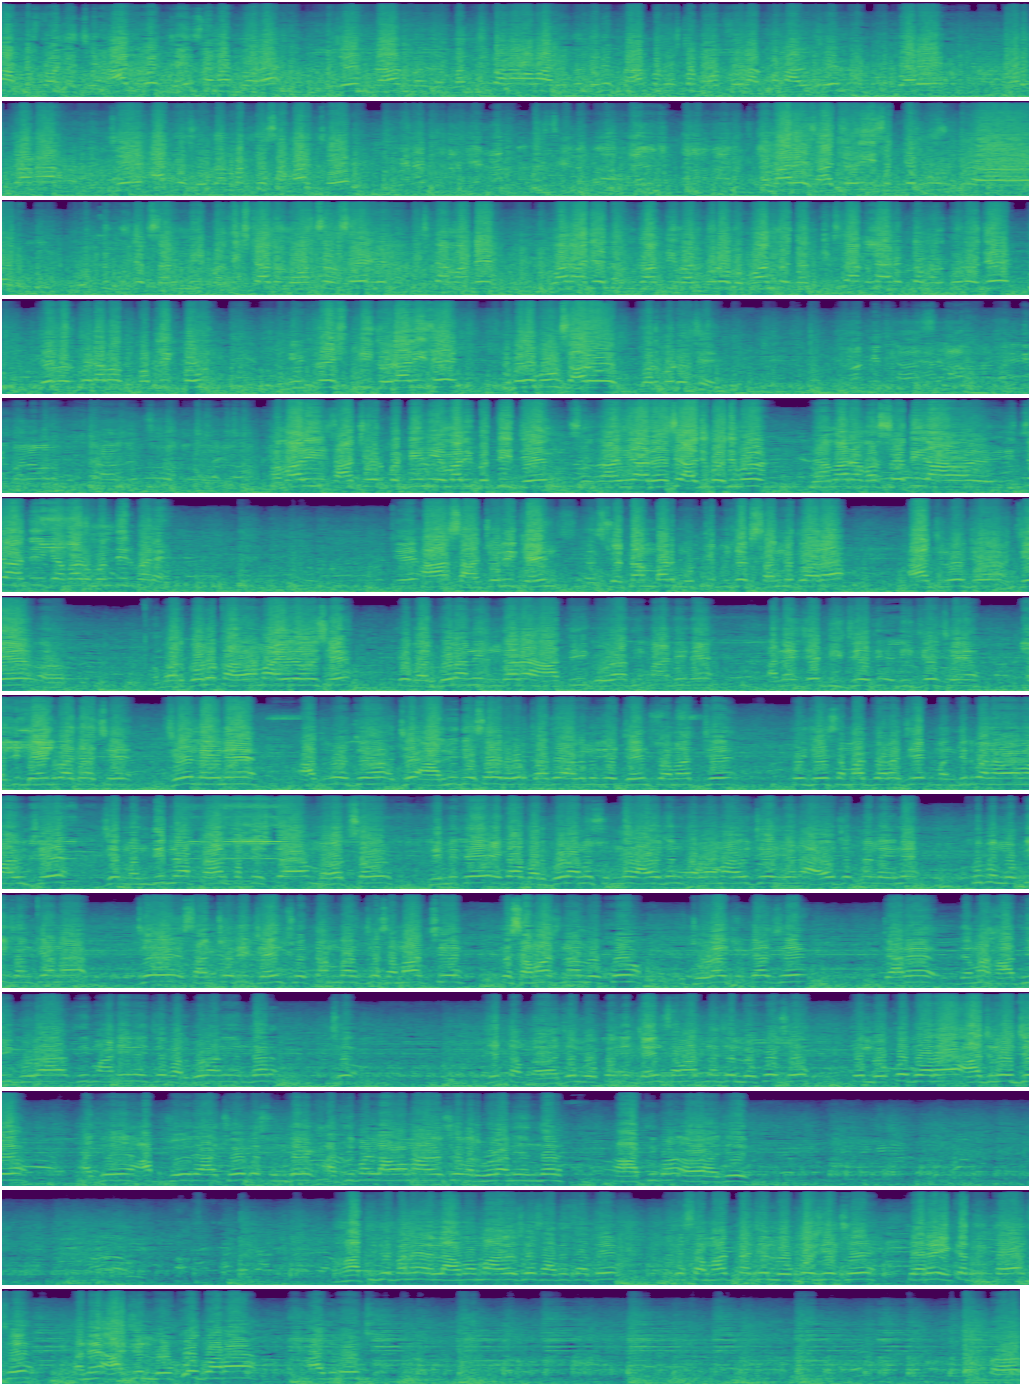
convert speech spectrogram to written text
ન્યૂઝમાં આપનું સ્વાગત છે. આજ રોજ જૈન સમાજ દ્વારા જે પ્રાણ મંદિર બનાવવામાં આવ્યું હતું, તેને પ્રાણ પ્રતિષ્ઠા મહોત્સવ રાખવામાં આવ્યો છે. ત્યારે વડોદરાના જે આજે સ્વતંત્ર જે સમાજ છે. અમારે સાચોરી સત્યપુર પૂજક સંઘની પ્રતિષ્ઠાનો મહોત્સવ છે. એ પ્રતિષ્ઠા માટે અમારા આજે ધૂમધામથી વરઘોડો, ભગવાનનો જગદીક્ષા કલ્યાણકનો વરઘોડો છે. એ વરઘોડામાં પબ્લિક બહુ ઇન્ટરેસ્ટથી જોડાયેલી છે. એ બધો બહુ સારો વરઘોડો છે. અમારી સાચોર પટ્ટીની અમારી બધી જૈન અહીંયા રહે છે આજુબાજુમાં ને અમારા વર્ષોથી ઈચ્છા હતી કે અમારું મંદિર બને. જે આ સાચોરી જૈન શ્વેતાંબર મૂર્તિ પૂજક સંઘ દ્વારા આજ રોજ જે વર્ગોળો કાઢવામાં આવી રહ્યો છે, તે વરઘોડાની અંદર હાથી ઘોડાથી માંડીને અને જે ડીજે ડીજે છે, પછી બેન્ડ બાજા છે, જે લઈને આજ રોજ જે આરવી દેસાઈ રોડ ખાતે આવેલું જે જૈન સમાજ છે, તે જૈન સમાજ દ્વારા જે એક મંદિર બનાવવામાં આવ્યું છે, જે મંદિરના પ્રાણ પ્રતિષ્ઠા મહોત્સવ નિમિત્તે એક આ વરઘોડાનું સુંદર આયોજન કરવામાં આવ્યું છે. જેના આયોજકને લઈને ખૂબ મોટી સંખ્યાના જે સાંચોરી જૈન શ્વેતાંબર જે સમાજ છે, તે સમાજના લોકો જોડાઈ ચૂક્યા છે. ત્યારે તેમાં હાથી ઘોડાથી માંડીને જે વરઘોડાની અંદર જે જે લોકો જે જૈન સમાજના જે લોકો છે, તે લોકો દ્વારા આજ રોજ આજે આપ જોઈ રહ્યા છો કે સુંદર એક હાથી પણ લાવવામાં આવ્યો છે વરઘોડાની અંદર. હાથી પણ જે હાથીને પણ લાવવામાં આવ્યો છે, સાથે સાથે જે સમાજના જે લોકો જે છે, ત્યારે એકત્રિત થયા છે અને આ જે લોકો દ્વારા આજ રોજ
